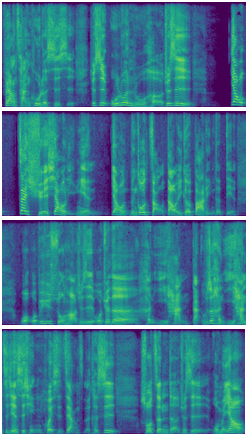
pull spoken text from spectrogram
非常残酷的事实，就是无论如何，就是要在学校里面要能够找到一个霸凌的点。我我必须说哈，就是我觉得很遗憾，但不是很遗憾这件事情会是这样子的。可是说真的，就是我们要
